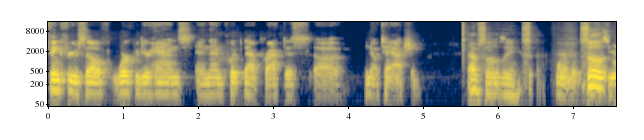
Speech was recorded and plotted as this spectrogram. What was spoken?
think for yourself, work with your hands, and then put that practice, uh, you know, to action. Absolutely. Um, so, so,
